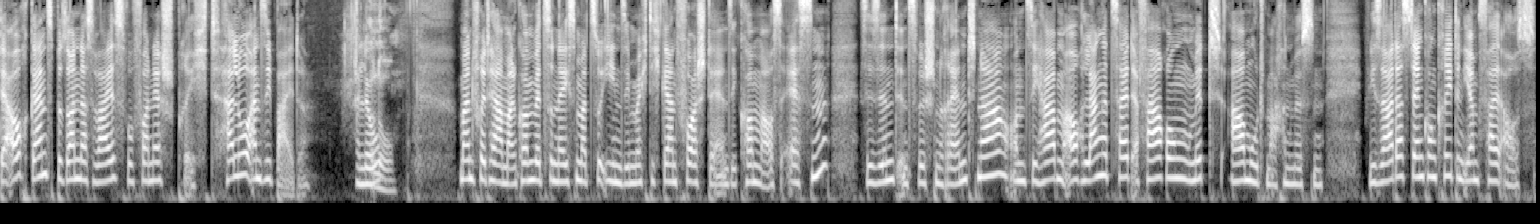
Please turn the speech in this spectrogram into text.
der auch ganz besonders weiß, wovon er spricht. Hallo an Sie beide. Hallo. Hallo. Manfred Herrmann, kommen wir zunächst mal zu Ihnen. Sie möchte ich gern vorstellen. Sie kommen aus Essen. Sie sind inzwischen Rentner und Sie haben auch lange Zeit Erfahrungen mit Armut machen müssen. Wie sah das denn konkret in Ihrem Fall aus?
